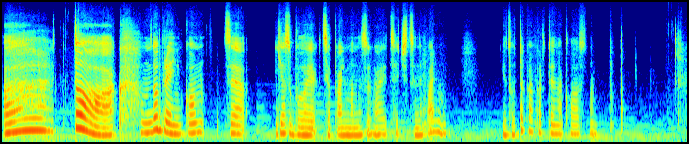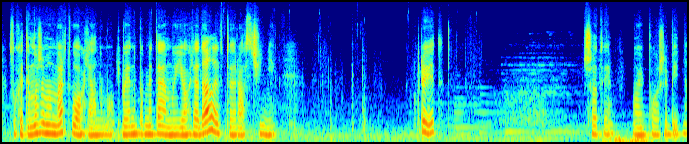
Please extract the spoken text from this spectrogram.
А, так, добренько. Це. Я забула, як ця пальма називається, чи це не пальма? І тут така картина класна. Слухайте, може ми мертву оглянемо? Бо я не пам'ятаю, ми її оглядали в той раз чи ні. Привіт. Що ти? Ой, боже, бідна.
